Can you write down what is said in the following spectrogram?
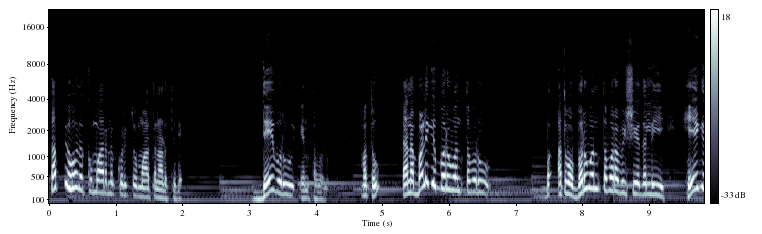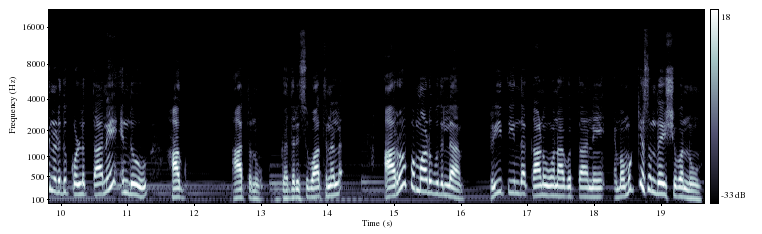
ತಪ್ಪಿ ಹೋದ ಕುಮಾರನ ಕುರಿತು ಮಾತನಾಡುತ್ತಿದೆ. ದೇವರು ಎಂಥವನು ಮತ್ತು ತನ್ನ ಬಳಿಗೆ ಬರುವಂತವರು ಬ- ಅಥವಾ ಬರುವಂಥವರ ವಿಷಯದಲ್ಲಿ ಹೇಗೆ ನಡೆದುಕೊಳ್ಳುತ್ತಾನೆ ಎಂದು ಹಾಗೂ ಆತನು ಗದರಿಸುವಾತನಲ್ಲ. ಆರೋಪ ಮಾಡುವುದಿಲ್ಲ, ಪ್ರೀತಿಯಿಂದ ಕಾಣುವನಾಗುತ್ತಾನೆ ಎಂಬ ಮುಖ್ಯ ಸಂದೇಶವನ್ನು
